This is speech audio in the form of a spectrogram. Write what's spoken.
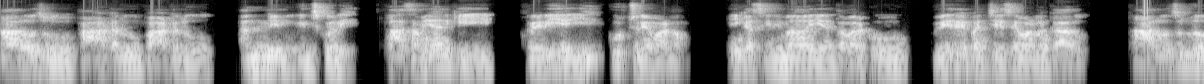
ఆ రోజు ఆటలు పాటలు అన్నీ ముగించుకొని ఆ సమయానికి రెడీ అయ్యి కూర్చునేవాళ్ళం. ఇంకా సినిమా అయ్యేంత వరకు వేరే పని చేసేవాళ్ళం కాదు. ఆ రోజుల్లో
